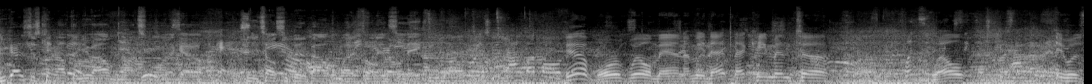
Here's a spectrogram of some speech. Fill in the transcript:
You guys just came out with a new album not too long ago. Can you tell us a bit about what went into making that? Yeah, War of Will, man. I mean, that, that came into, well, it was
